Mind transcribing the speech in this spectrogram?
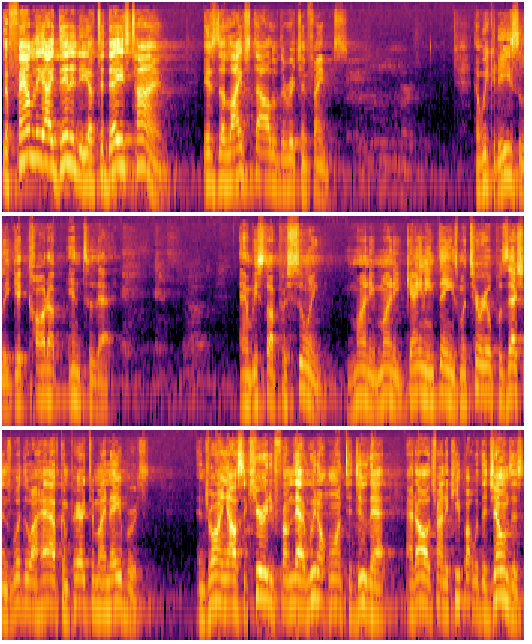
the family identity of today's time is the lifestyle of the rich and famous. And we could easily get caught up into that and we start pursuing money, money, gaining things, material possessions. What do I have compared to my neighbors? And drawing our security from that. We don't want to do that at all, trying to keep up with the Joneses.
